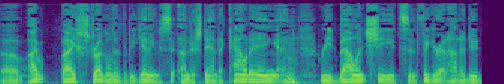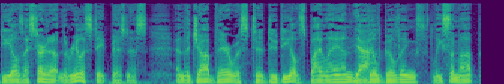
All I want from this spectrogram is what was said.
Uh, I I struggled at the beginning to understand accounting and read balance sheets and figure out how to do deals. I started out in the real estate business, and the job there was to do deals, buy land, Yeah. build buildings, lease them up.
